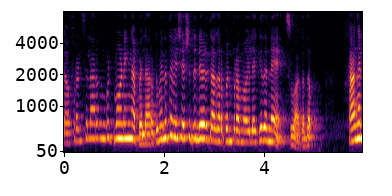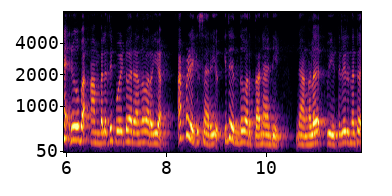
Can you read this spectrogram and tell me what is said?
ഹലോ ഫ്രണ്ട്സ് എല്ലാവർക്കും ഗുഡ് മോർണിംഗ്. അപ്പോൾ എല്ലാവർക്കും ഇന്നത്തെ വിശേഷത്തിന്റെ ഒരു തകർപ്പൻ പ്രമോയിലേക്ക് തന്നെ സ്വാഗതം. അങ്ങനെ രൂപ അമ്പലത്തിൽ പോയിട്ട് വരാമെന്ന് പറയുക. അപ്പോഴേക്ക് സരയു ഇതെന്ത് വർത്താൻ ആന്റി ഞങ്ങൾ വീട്ടിലിരുന്നിട്ട്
